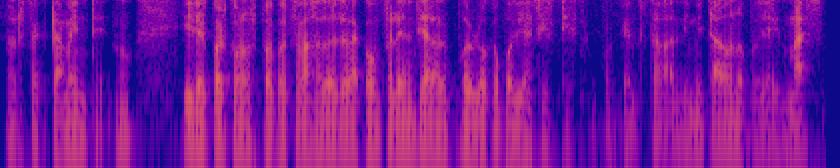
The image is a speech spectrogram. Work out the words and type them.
perfectamente. ¿no? Y después con los propios trabajadores de la conferencia era el pueblo que podía asistir, porque estaba limitado, no podía ir más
